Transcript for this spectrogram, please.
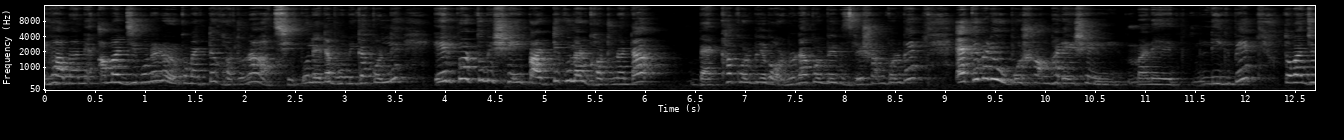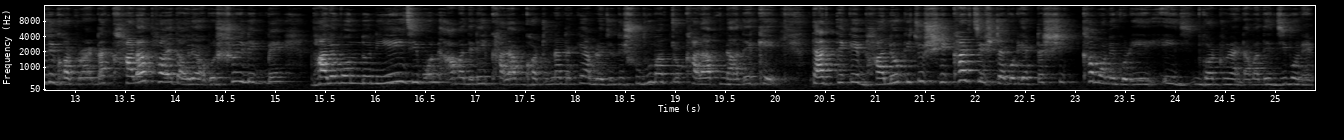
এভাবে মানে আমার জীবনের ওরকম একটা ঘটনা আছে বলে এটা ভূমিকা করলে, এরপর তুমি সেই পার্টিকুলার ঘটনাটা ব্যাখ্যা করবে, বর্ণনা করবে, বিশ্লেষণ করবে, একেবারে উপসংহারে এসে মানে লিখবে। তোমার যদি ঘটনাটা খারাপ হয় তাহলে অবশ্যই লিখবে। ভালো মন্দ নিয়েই জীবন, আমাদের এই খারাপ ঘটনাটাকে আমরা যদি শুধুমাত্র খারাপ না দেখে, তার থেকে ভালো কিছু শেখার চেষ্টা করি, একটা শিক্ষা মনে করি এই- ঘটনাটা আমাদের জীবনের,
